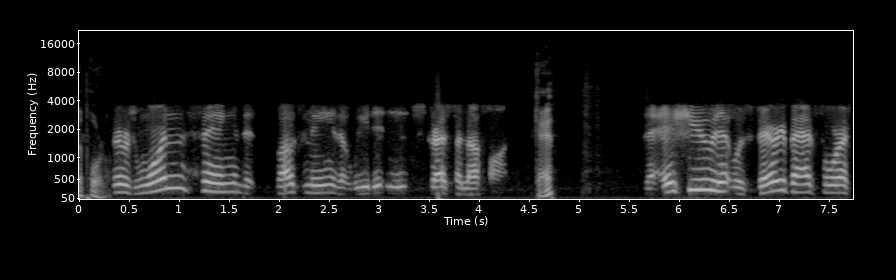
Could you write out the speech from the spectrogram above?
The portal. there's one thing that bugs me that we didn't stress enough on. Okay. The issue that was very bad for us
